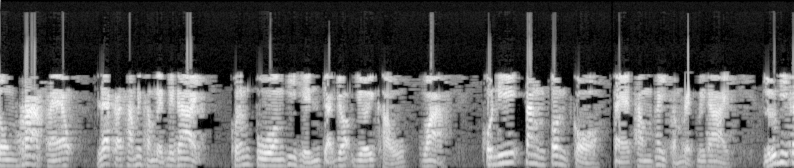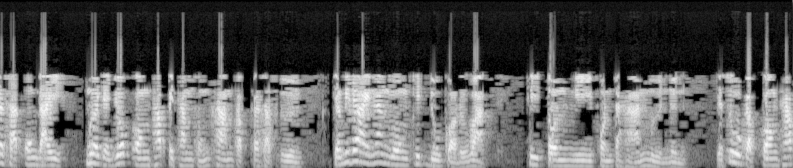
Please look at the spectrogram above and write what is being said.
ลงรากแล้ว และกระทำให้สำเร็จไม่ได้ คนทั้งปวงที่เห็นจะเยาะเย้ยเขาว่า คนนี้ตั้งต้นก่อแต่ทำให้สำเร็จไม่ได้ หรือมีกษัตริย์องค์ใดเมื่อจะยกกองทัพไปทำสงครามกับกษัตริย์อื่น จะไม่ได้นั่งลงคิดดูก่อนหรือว่า ที่ตนมีพลทหารหมื่นหนึ่งจะสู้กับกองทัพ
